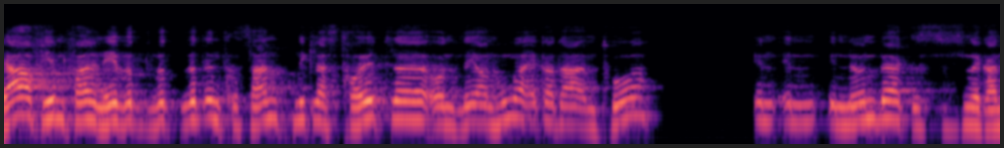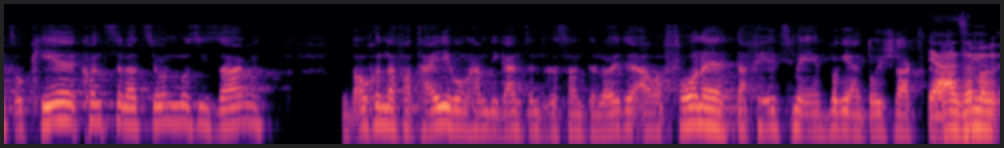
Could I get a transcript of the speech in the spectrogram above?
ja auf jeden Fall, nee, wird, wird, wird interessant. Niklas Treutle und Leon Hungerecker da im Tor in, in, in Nürnberg. Das ist eine ganz okaye Konstellation, muss ich sagen. Und auch in der Verteidigung haben die ganz interessante Leute, aber vorne, da fehlt es mir eben wirklich an Durchschlagskraft. Ja, sag mal,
